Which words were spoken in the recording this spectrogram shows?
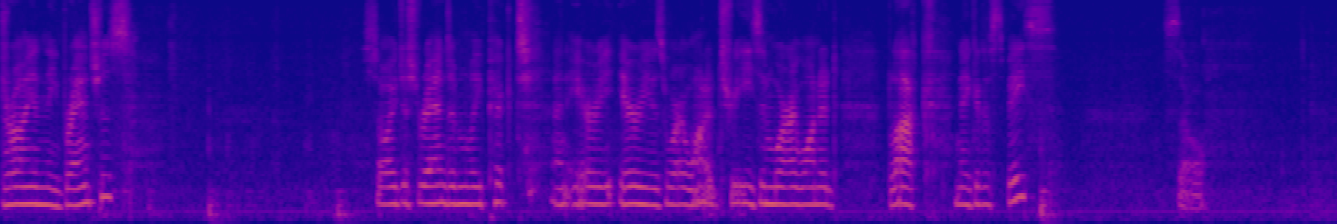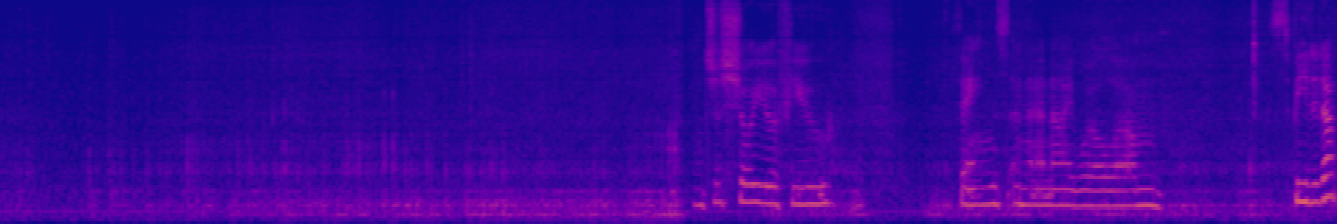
draw in the branches. So I just randomly picked an area areas where I wanted trees and where I wanted black negative space. So just show you a few things and then I will um, speed it up.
